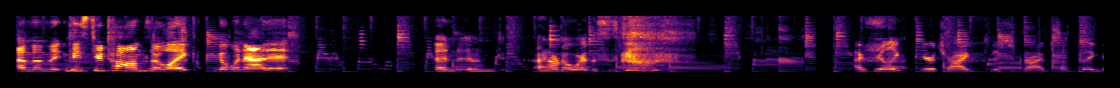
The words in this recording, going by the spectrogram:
and then the, these two toms are like going at it. And and i don't know where this is going. I feel like you're trying to describe something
